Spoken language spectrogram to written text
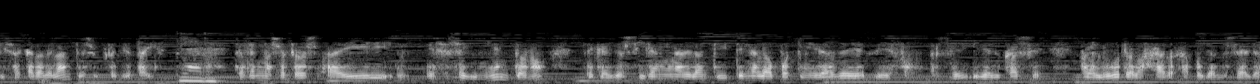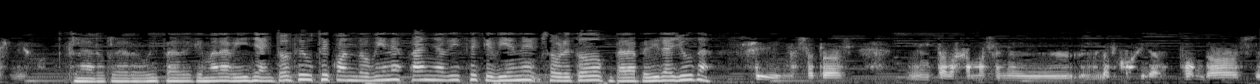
y sacar adelante su propio país. Entonces nosotros ahí ese seguimiento, ¿no? De que ellos sigan adelante y tengan la oportunidad de, de formarse y de educarse para luego trabajar apoyándose a ellos mismos. Claro, claro, uy padre, qué maravilla. Entonces usted cuando viene a España dice que viene sobre todo para pedir ayuda. Sí, nosotros trabajamos en, el, la recogida de fondos, eh,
